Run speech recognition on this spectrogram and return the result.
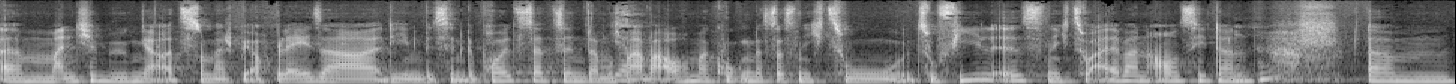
Ähm, manche mögen ja zum Beispiel auch Blazer, die ein bisschen gepolstert sind. Da muss ja. man aber auch immer gucken, dass das nicht zu, zu viel ist, nicht zu albern aussieht dann. Mhm. Ähm,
